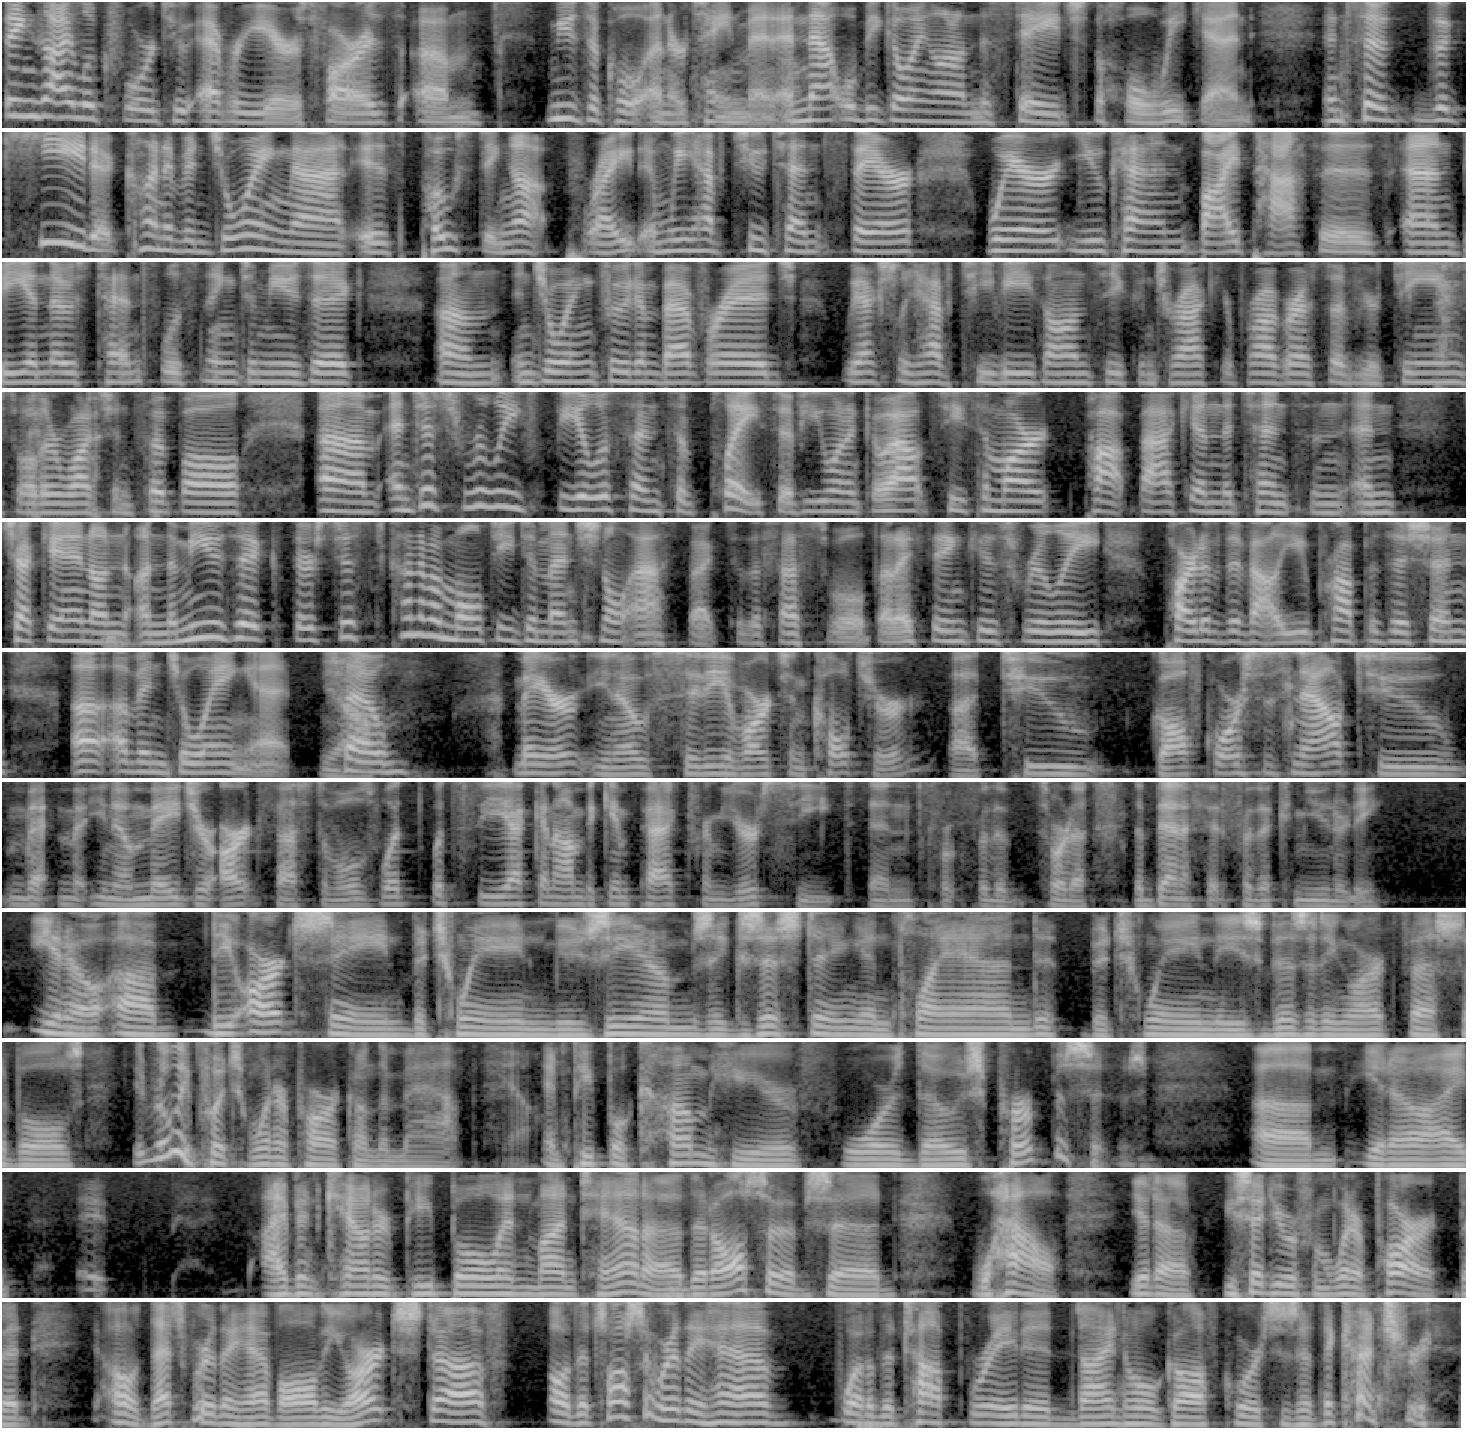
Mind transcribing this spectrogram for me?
things I look forward to every year as far as um, musical entertainment, and that will be going on on the stage the whole weekend. And so the key to kind of enjoying that is posting up, right? And we have two tents there where you can buy passes and be in those tents listening to music. Um, enjoying food and beverage. We actually have TVs on so you can track your progress of your teams while they're watching football um, and just really feel a sense of place. So if you want to go out, see some art, pop back in the tents and, and check in on, on the music. There's just kind of a multi dimensional aspect to the festival that I think is really part of the value proposition uh, of enjoying it. Yeah. So, Mayor, you know, City of Arts and Culture, uh, two golf courses now, two you know major art festivals. What what's the economic impact from your seat and for, for the sort of the benefit for the community? You know, uh, the art scene between museums existing and planned, between these visiting art festivals, it really puts Winter Park on the map. Yeah. And people come here for those purposes. Um, you know, I, I've encountered people in Montana that also have said, wow, you know, you said you were from Winter Park, but oh, that's where they have all the art stuff. Oh, that's also where they have one of the top rated nine hole golf courses in the country.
